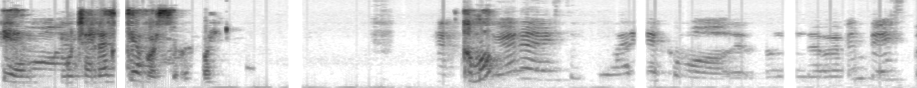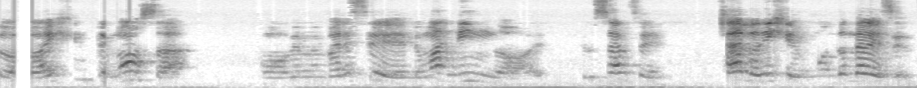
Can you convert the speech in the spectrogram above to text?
Bien, muchas gracias por su respuesta. ¿Cómo? Llegar a estos lugares como de, donde de repente esto, hay gente hermosa, como que me parece lo más lindo, cruzarse. Ya lo dije un montón de veces,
